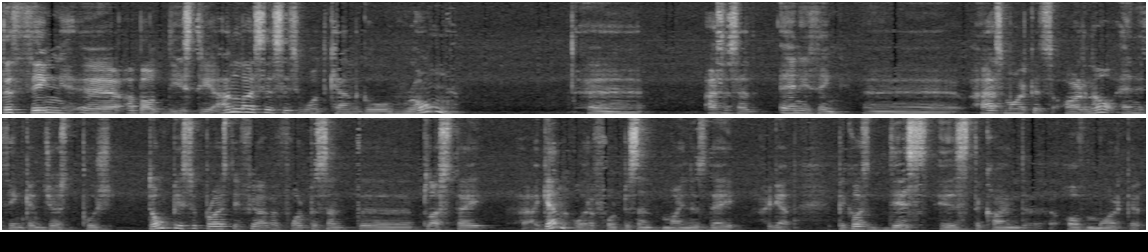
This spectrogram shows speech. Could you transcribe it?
the thing uh, about these three analyses is what can go wrong. Uh, as I said, anything, uh, as markets are now, anything can just push. Don't be surprised if you have a 4% uh, plus day again or a 4% minus day again, because this is the kind of market.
